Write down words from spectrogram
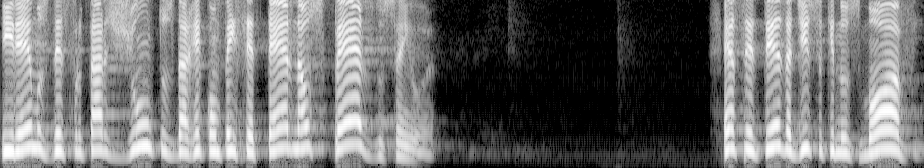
iremos desfrutar juntos da recompensa eterna aos pés do Senhor. É a certeza disso que nos move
